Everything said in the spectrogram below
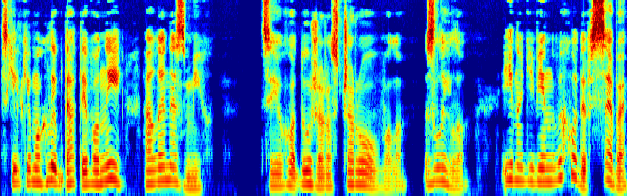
скільки могли б дати вони, але не зміг. Це його дуже розчаровувало, злило. Іноді він виходив з себе,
